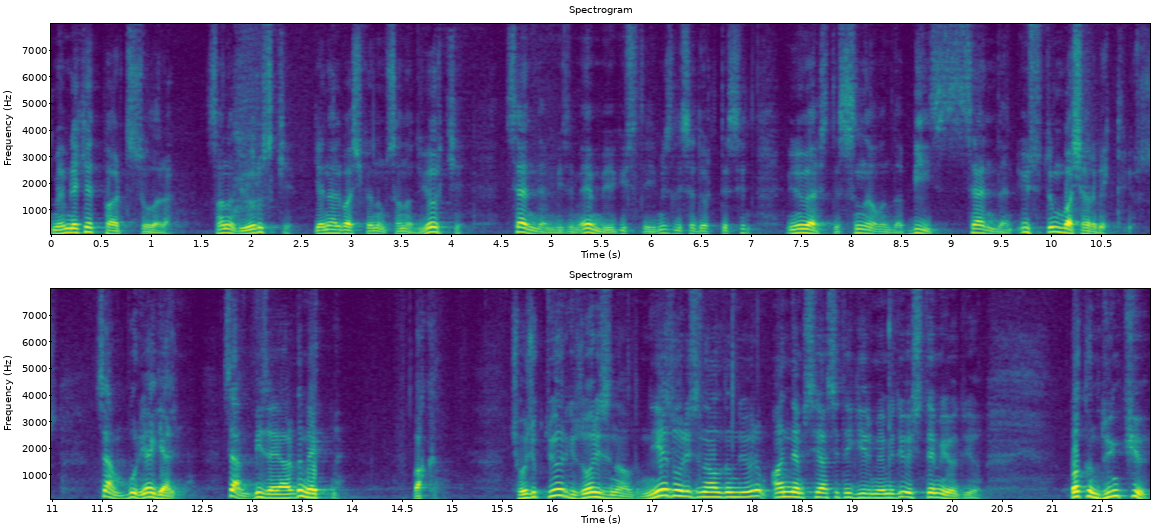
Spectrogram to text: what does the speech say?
memleket partisi olarak sana diyoruz ki, genel başkanım sana diyor ki, senden bizim en büyük isteğimiz lise 4'tesin. Üniversite sınavında biz senden üstün başarı bekliyoruz. Sen buraya gelme. Sen bize yardım etme. Bakın Çocuk diyor ki zor izin aldım. Niye zor izin aldın diyorum. Annem siyasete girmemi diyor istemiyor diyor. Bakın dünkü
